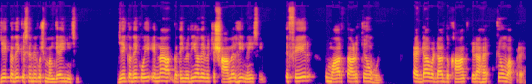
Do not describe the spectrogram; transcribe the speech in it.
ਜੇ ਕਦੇ ਕਿਸੇ ਨੇ ਕੁਝ ਮੰਗਿਆ ਹੀ ਨਹੀਂ ਸੀ, ਜੇ ਕਦੇ ਕੋਈ ਇਹਨਾਂ ਗਤੀਵਿਧੀਆਂ ਦੇ ਵਿੱਚ ਸ਼ਾਮਿਲ ਹੀ ਨਹੀਂ ਸੀ, ਤੇ ਫਿਰ ਉਹ ਮਾਰ ਤਾੜ ਕਿਉਂ ਹੋਈ? ਐਡਾ ਵੱਡਾ ਦੁਖਾਂਤ ਜਿਹੜਾ ਹੈ ਕਿਉਂ ਵਾਪਰਿਆ?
